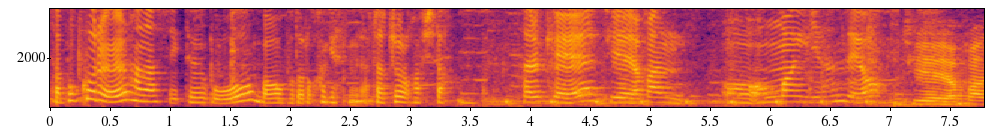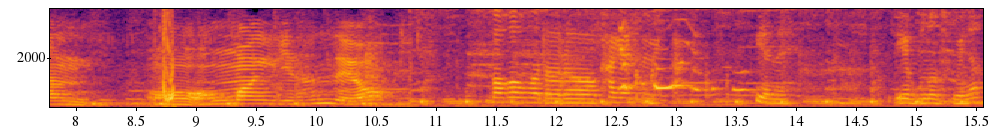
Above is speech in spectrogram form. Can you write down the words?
자 포크를 하나씩 들고 먹어보도록 하겠습니다. 자 쪽으로 갑시다. 자 이렇게 뒤에 약간 어, 엉망이긴 한데요. 뒤에 약간 어, 엉망이긴 한데요. 먹어보도록 하겠습니다. 얘네. 이게 문어 두 개냐?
